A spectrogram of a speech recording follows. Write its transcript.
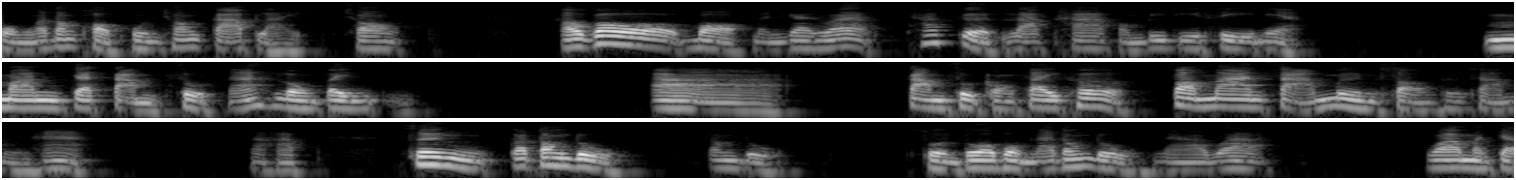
ผมก็ต้องขอบคุณช่องกราฟหลายช่อง เขาก็บอกเหมือนกันว่า ถ้าเกิดราคาของ BTC เนี่ย มันจะต่ำสุดนะ ลงไปอ่าต่ำสุดของไซเคิลประมาณสามหมื่นสองถึงสามหมื่นห้านะครับ ซึ่งก็ต้องดูต้องดู ส่วนตัวผมนะต้องดูนะครับว่าว่ามันจะ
